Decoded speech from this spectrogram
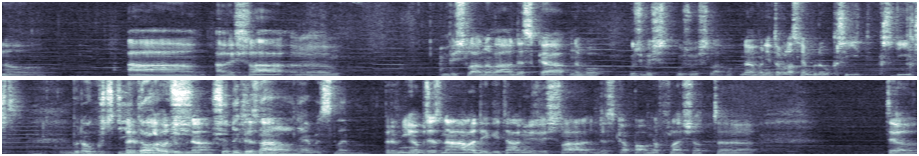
No. A, a vyšla, uh, vyšla nová deska, nebo už, vyš, už vyšla. Ne, oni to vlastně budou křít, křtít Budou křtít Prvního to už, dubna, už je března. digitálně, myslím. 1. března, ale digitálně už vyšla deska Pound of Flash od... Uh, tyjo,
